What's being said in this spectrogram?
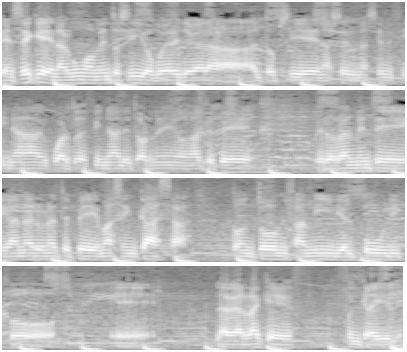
Pensé que en algún momento sí iba a poder llegar al top 100, hacer una semifinal, cuarto de final de torneos, ATP, pero realmente ganar un ATP más en casa, con toda mi familia, el público, eh, la verdad que fue increíble.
